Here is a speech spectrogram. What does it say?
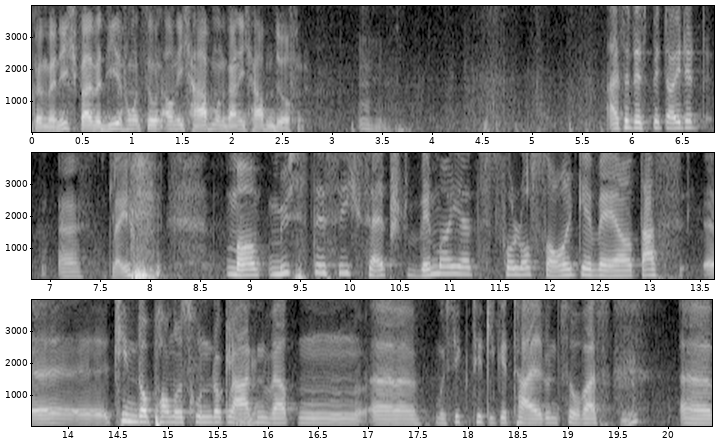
können wir nicht, weil wir die Informationen auch nicht haben und gar nicht haben dürfen. Mhm. Also das bedeutet, äh, gleich, man müsste sich, selbst wenn man jetzt voller Sorge wäre, dass äh, Kinderpornos runtergeladen mhm. werden, äh, Musiktitel geteilt und sowas, mhm. äh,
